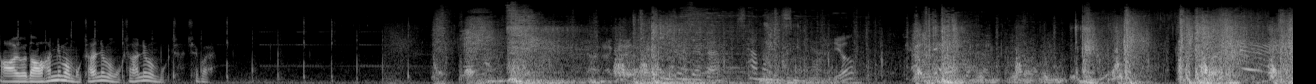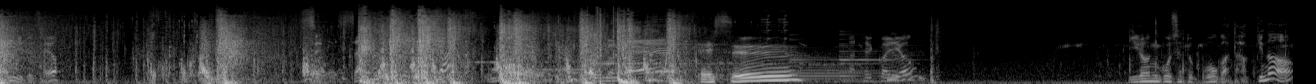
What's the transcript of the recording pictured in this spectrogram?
아 이거 나 한 입만 먹자 한 입만 먹자 한 입만 먹자 제발. 생존자가 사망했습니다. 요? 믿으세요? 쓱싹 데스 같을걸요? 이런 곳에도 뭐가 낚이나?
